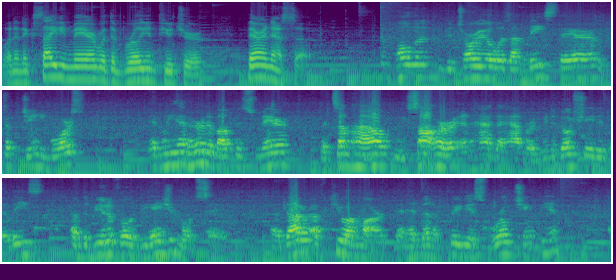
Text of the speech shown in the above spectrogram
What an exciting mare with a brilliant future. Baronessa. Poland, Vittorio was unleashed there. We took Janie Morse. And we had heard about this mare, but somehow we saw her and had to have her. We negotiated the lease of the beautiful Wieza Mocy, a daughter of QMR that had been a previous world champion uh,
